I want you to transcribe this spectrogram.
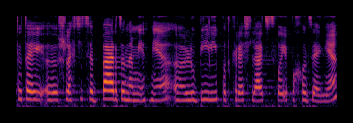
tutaj e, szlachcice bardzo namiętnie e, lubili podkreślać swoje pochodzenie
